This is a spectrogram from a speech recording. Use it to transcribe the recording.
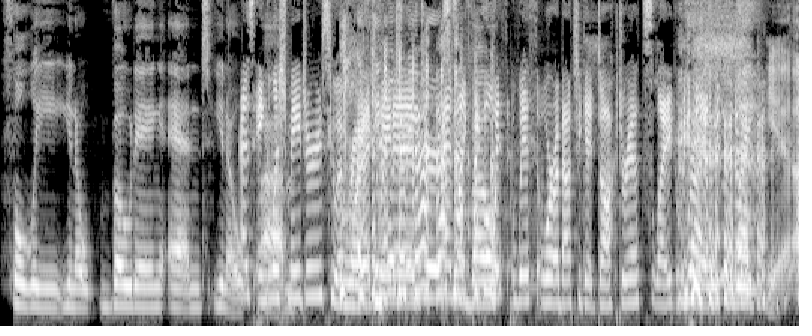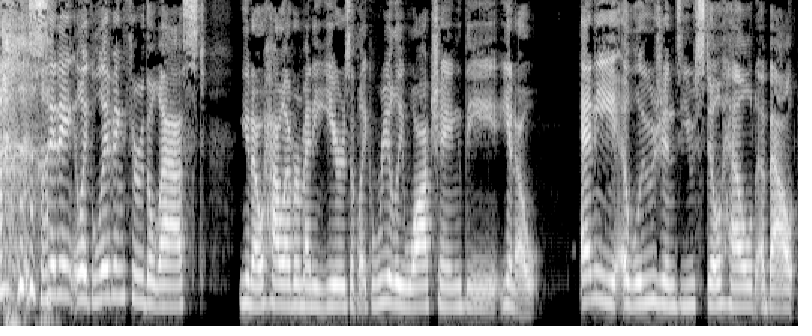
fully, you know, voting and, you know, As English um, majors who have Right. graduated, English majors as who like people vote. with with or about to get doctorates, like Right. like yeah. sitting like living through the last you know however many years of like really watching the you know any illusions you still held about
